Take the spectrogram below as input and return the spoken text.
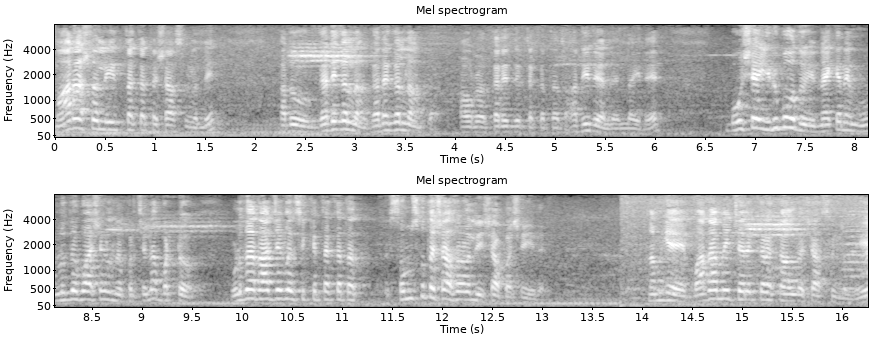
ಮಹಾರಾಷ್ಟ್ರದಲ್ಲಿ ಇರ್ತಕ್ಕಂಥ ಶಾಸ್ತ್ರಗಳಲ್ಲಿ ಅದು ಗದಗಲ್ಲ ಗದಗಲ್ಲ ಅಂತ ಅವರು ಕರೆದಿರ್ತಕ್ಕಂಥದ್ದು. ಅದಿದೆ ಅಲ್ಲೆಲ್ಲ ಇದೆ. ಬಹುಶಃ ಇರ್ಬೋದು. ಯಾಕೆಂದರೆ ಉಳಿದ ಭಾಷೆಗಳನ್ನ ಪರಿಚಯ ಬಟ್ ಉಳಿದ ರಾಜ್ಯಗಳಲ್ಲಿ ಸಿಕ್ಕಿರ್ತಕ್ಕಂಥ ಸಂಸ್ಕೃತ ಶಾಸ್ತ್ರಗಳಲ್ಲಿ ಶಾಪಾಶಯ ಇದೆ. ನಮಗೆ ಬಾದಾಮಿ ಚರಿಕರ ಕಾಲದ ಶಾಸ್ತ್ರಗಳಲ್ಲಿ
